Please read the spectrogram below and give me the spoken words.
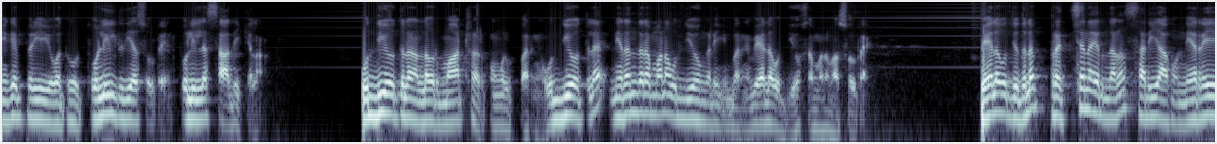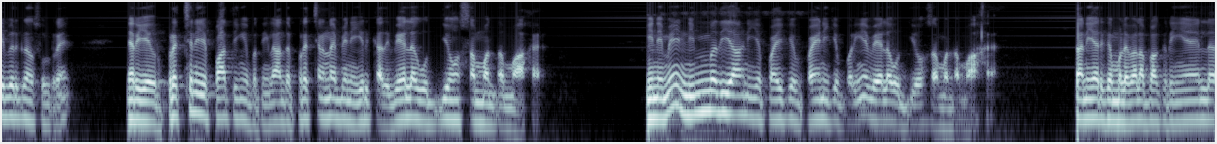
மிகப்பெரிய யோகத்தை ஒரு தொழில் ரீதியா சொல்றேன். தொழில சாதிக்கலாம். உத்தியோகத்துல நல்ல ஒரு மாற்றம் இருக்கும் உங்களுக்கு பாருங்க. உத்தியோகத்துல நிரந்தரமான உத்தியோகம் கிடைக்கும் பாருங்க. வேலை உத்தியோகம் சம்பந்தமா சொல்றேன். வேலை உத்தியோகத்தில் பிரச்சனை இருந்தாலும் சரியாகும். நிறைய பேருக்கு நான் சொல்றேன். நிறைய ஒரு பிரச்சனையை பார்த்தீங்க பார்த்தீங்களா? அந்த பிரச்சனைனா இப்போ இருக்காது. வேலை உத்தியோகம் சம்பந்தமாக. இனிமேல் நிம்மதியாக நீங்க பயக்க பயணிக்க போறீங்க. வேலை உத்தியோகம் சம்பந்தமாக. தனியார் கம்பெனில வேலை பார்க்குறீங்க. இல்லை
